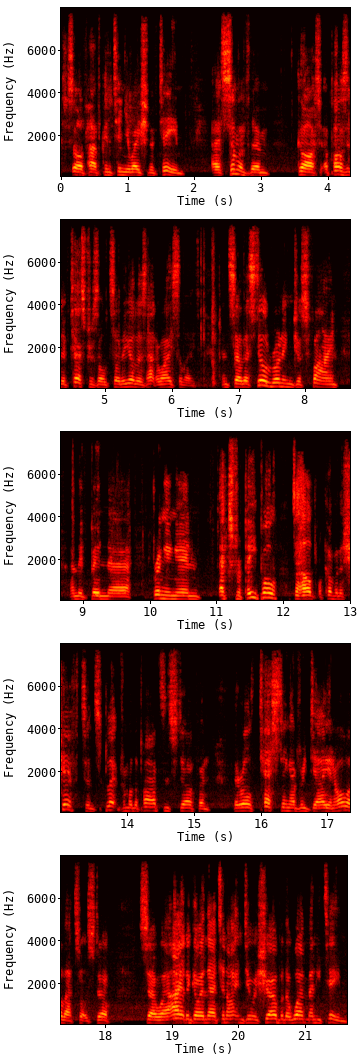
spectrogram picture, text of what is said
sort of have continuation of team. Uh, some of them got a positive test result, so the others had to isolate. And so they're still running just fine, and they've been uh, bringing in extra people to help recover the shifts and split from other parts and stuff. And they're all testing every day and all of that sort of stuff. So uh, I had to go in there tonight and do a show, but there weren't many team.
